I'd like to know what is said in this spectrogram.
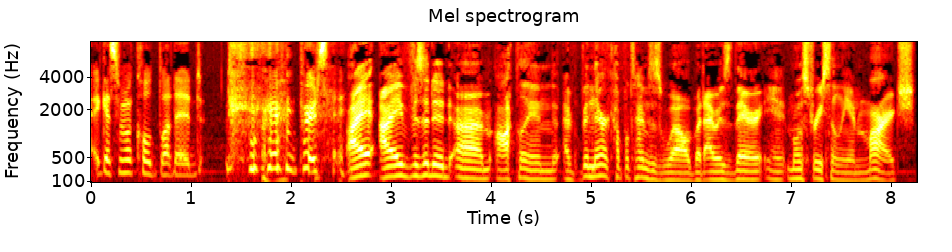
I guess I'm a cold blooded person. I, I visited um, Auckland. I've been there a couple times as well, but I was there in, most recently in March,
